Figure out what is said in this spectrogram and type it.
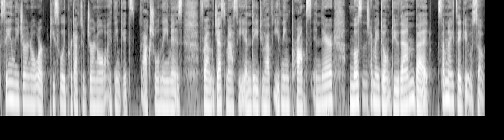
Sanely Journal or Peacefully Productive Journal. I think its actual name is from Jess Massey, and they do have evening prompts in there. Most of the time I don't do them, but some nights I do. So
